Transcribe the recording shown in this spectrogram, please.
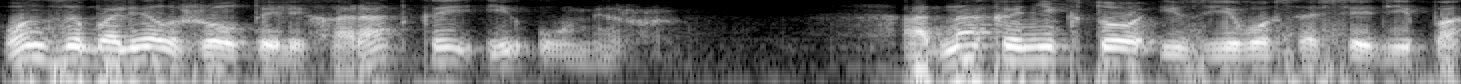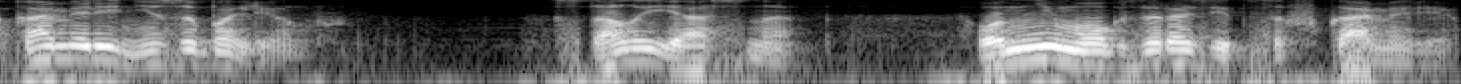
Он заболел желтой лихорадкой и умер. Однако никто из его соседей по камере не заболел. Стало ясно, он не мог заразиться в камере,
